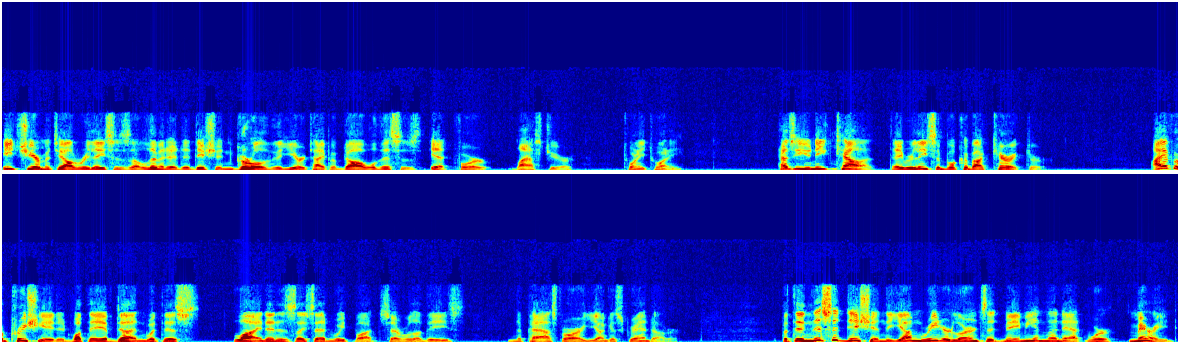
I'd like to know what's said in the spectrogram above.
Each year, Mattel releases a limited edition Girl of the Year type of doll. Well, this is it for last year, 2020. Has a unique talent. They release a book about character. I have appreciated what they have done with this line, and as I said, we bought several of these in the past for our youngest granddaughter. But in this edition, the young reader learns that Mamie and Lynette were married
